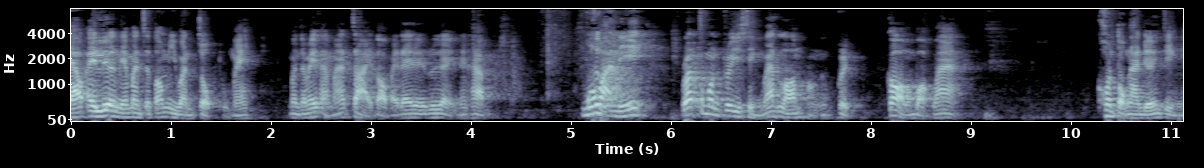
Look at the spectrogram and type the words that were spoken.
แล้วไอ้เรื่องนี้มันจะต้องมีวันจบถูกไหมมันจะไม่สามารถจ่ายต่อไปได้เรื่อยๆนะครับเมื่อวานนี้รัฐมนตรีสิ่งแวดล้อมของอังกฤษก็ออกมาบอกว่า คนตกงานเยอะจริง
